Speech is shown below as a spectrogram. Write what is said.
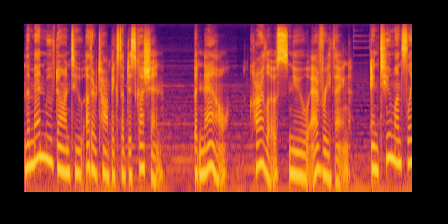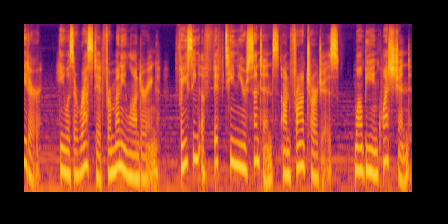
the men moved on to other topics of discussion. But now, Carlos knew everything. And two months later, he was arrested for money laundering facing a 15 year sentence on fraud charges. While being questioned,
